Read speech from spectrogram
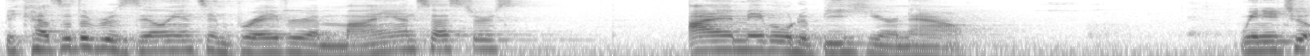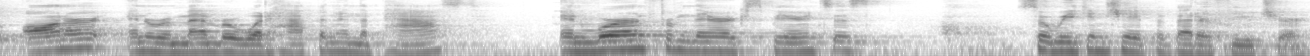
Because of the resilience and bravery of my ancestors, I am able to be here now. We need to honor and remember what happened in the past and learn from their experiences so we can shape a better future.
